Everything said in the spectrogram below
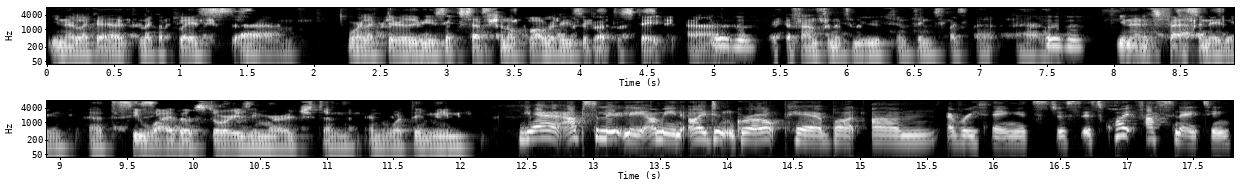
you know, like a like a place um, where like there are these exceptional qualities about the state, uh, mm-hmm. like the fountain of youth and things like that. Uh, mm-hmm. You know, and it's fascinating uh, to see why those stories emerged and, and what they mean. Yeah, absolutely. I mean, I didn't grow up here, but um, everything, it's just, it's quite fascinating.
